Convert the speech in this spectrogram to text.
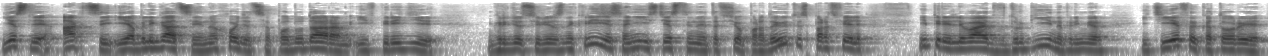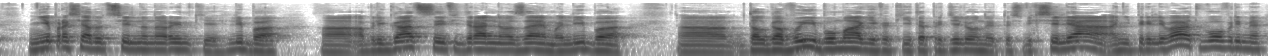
Если акции и облигации находятся под ударом и впереди грядет серьезный кризис, они, естественно, это все продают из портфеля и переливают в другие, например, ETF, которые не просядут сильно на рынке, либо а, облигации федерального займа, либо а, долговые бумаги какие-то определенные, то есть векселя, они переливают вовремя,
